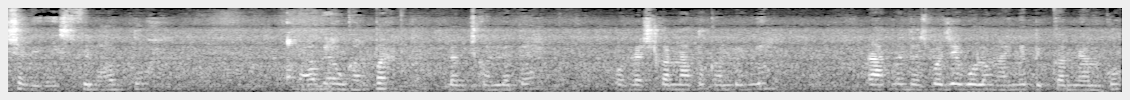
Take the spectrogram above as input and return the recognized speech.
चलिए गाइस फ़िलहाल तो आ गया हूँ घर पर। लंच कर लेते हैं और रेस्ट करना तो कर लेंगे। रात में दस बजे वो लोग आएँगे पिक करने हमको।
